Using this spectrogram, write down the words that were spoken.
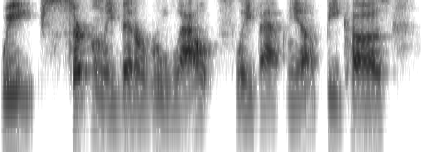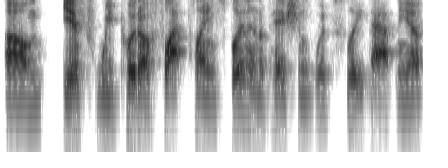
we certainly better rule out sleep apnea because um, if we put a flat plane splint in a patient with sleep apnea,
